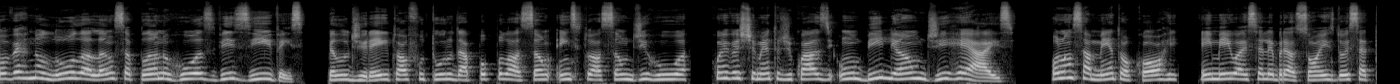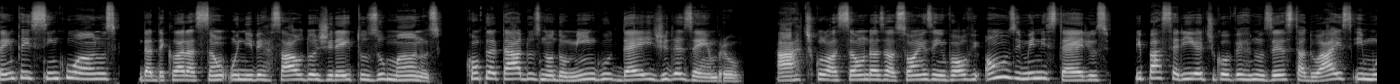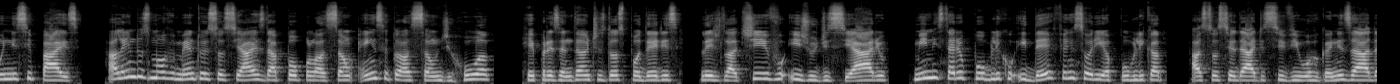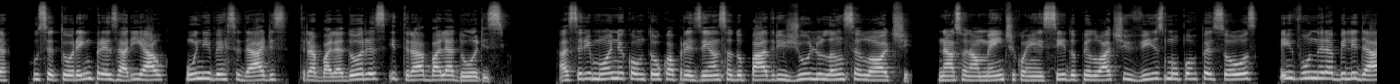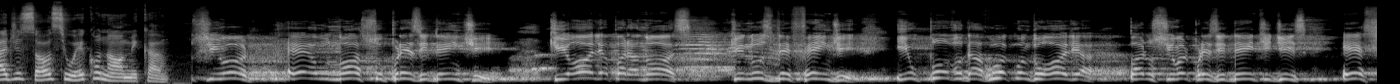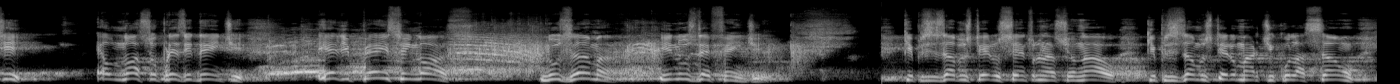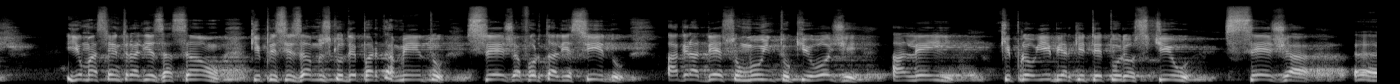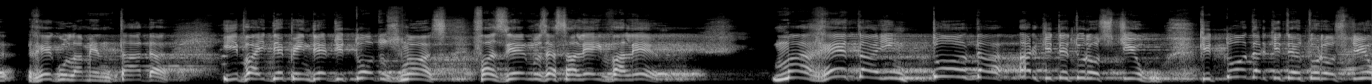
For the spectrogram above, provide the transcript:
Governo Lula lança plano Ruas Visíveis pelo direito ao futuro da população em situação de rua, com investimento de quase um bilhão de reais. O lançamento ocorre em meio às celebrações dos 75 anos da Declaração Universal dos Direitos Humanos, completados no domingo 10 de dezembro. A articulação das ações envolve 11 ministérios e parceria de governos estaduais e municipais, além dos movimentos sociais da população em situação de rua, representantes dos poderes legislativo e judiciário, Ministério Público e Defensoria Pública, a sociedade civil organizada, o setor empresarial, universidades, trabalhadoras e trabalhadores. A cerimônia contou com a presença do padre Júlio Lancelotti, nacionalmente conhecido pelo ativismo por pessoas em vulnerabilidade socioeconômica. O Senhor é nosso presidente que olha para nós, que nos defende, e o povo da rua, quando olha para o senhor presidente, diz: Esse é o nosso presidente, ele pensa em nós, nos ama e nos defende. Que precisamos ter o Centro Nacional, que precisamos ter uma articulação e uma centralização, que precisamos que o departamento seja fortalecido. Agradeço muito que hoje a lei que proíbe arquitetura hostil seja uh, regulamentada e vai depender de todos nós fazermos essa lei valer. Marreta em toda arquitetura hostil, que toda arquitetura hostil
